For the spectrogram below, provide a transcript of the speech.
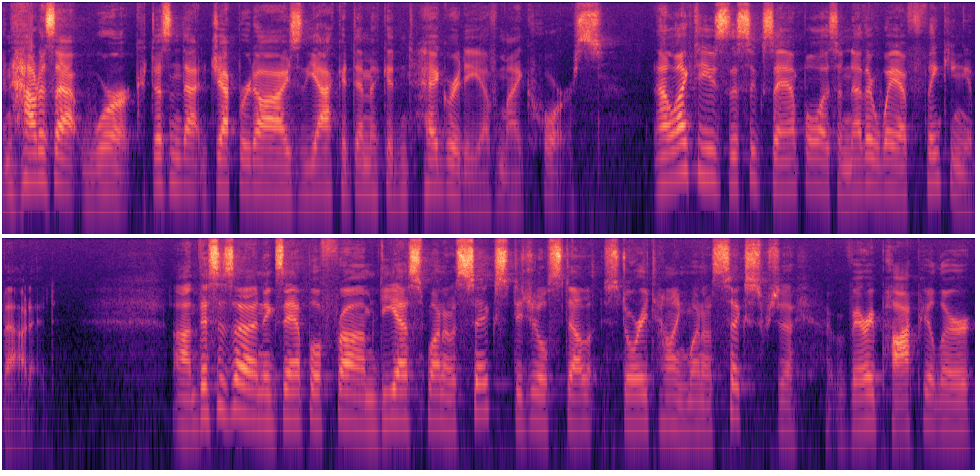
And how does that work? Doesn't that jeopardize the academic integrity of my course? And I like to use this example as another way of thinking about it. Um, this is an example from DS 106, Digital Storytelling 106, which is a very popular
